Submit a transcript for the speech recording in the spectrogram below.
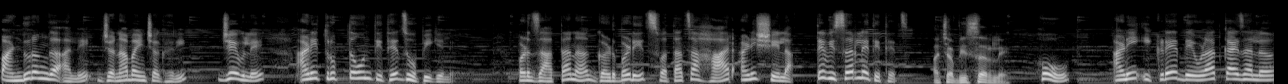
पांडुरंग आले जनाबाईंच्या घरी जेवले आणि तृप्त होऊन तिथे झोपी गेले. पण जाताना गडबडीत स्वतःचा हार आणि शेला ते विसरले तिथेच. अच्छा विसरले. हो आणि इकडे देवळात काय झालं?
